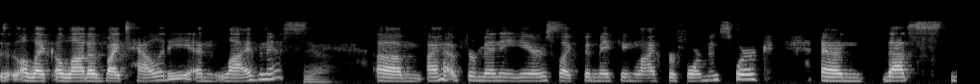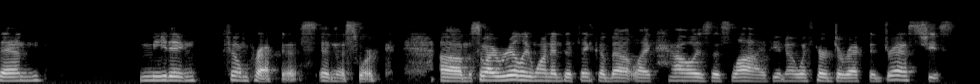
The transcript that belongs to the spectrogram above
like a lot of vitality and liveness. Yeah. Um, I have for many years like been making live performance work, and that's then meeting film practice in this work. Um, so I really wanted to think about like, how is this live? You know, with her directed dress, she's,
